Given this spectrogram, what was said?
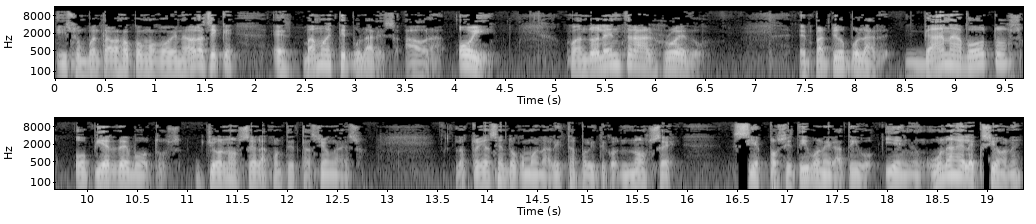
hizo un buen trabajo como gobernador, así que vamos a estipular eso. Ahora, hoy, cuando él entra al ruedo, el Partido Popular gana votos o pierde votos. Yo no sé la contestación a eso. Lo estoy haciendo como analista político. No sé si es positivo o negativo. Y en unas elecciones,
